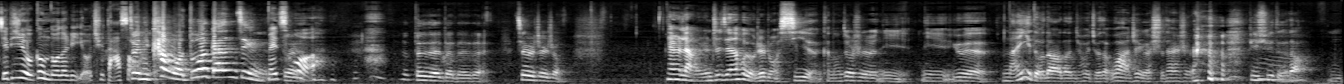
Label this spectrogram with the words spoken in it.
洁癖就有更多的理由去打扫，对，你看我多干净，没错，对，对对对对对，就是这种。但是两个人之间会有这种吸引，可能就是你你越难以得到的，你就会觉得哇，这个实在是 必须得到，嗯，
